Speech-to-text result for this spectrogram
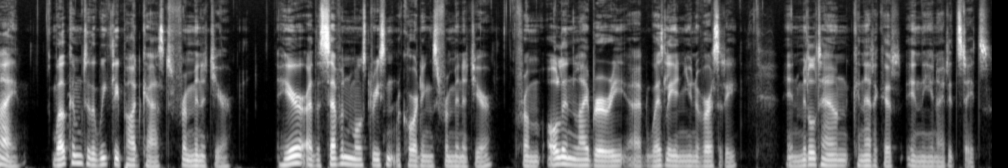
Hi, welcome to the weekly podcast from Minute Year. Here are the seven most recent recordings from Minute Year from Olin Library at Wesleyan University in Middletown, Connecticut, in the United States.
